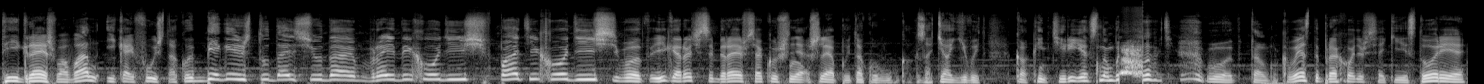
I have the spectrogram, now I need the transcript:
ты играешь в Аван и кайфуешь, такой бегаешь туда-сюда, в рейды ходишь, в пати ходишь, вот, и, короче, собираешь всякую шня- шляпу, и такой, «У, как затягивает, как интересно, блядь, вот, там квесты проходишь, всякие истории,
